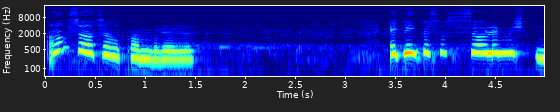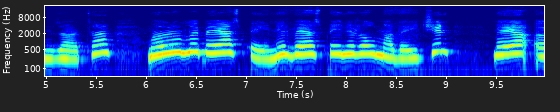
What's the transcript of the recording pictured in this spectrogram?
Ama bu salatalık hamburgeri. Ekmekte sosu söylemiştim zaten. Marulla beyaz peynir. Beyaz peynir olmadığı için veya e,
